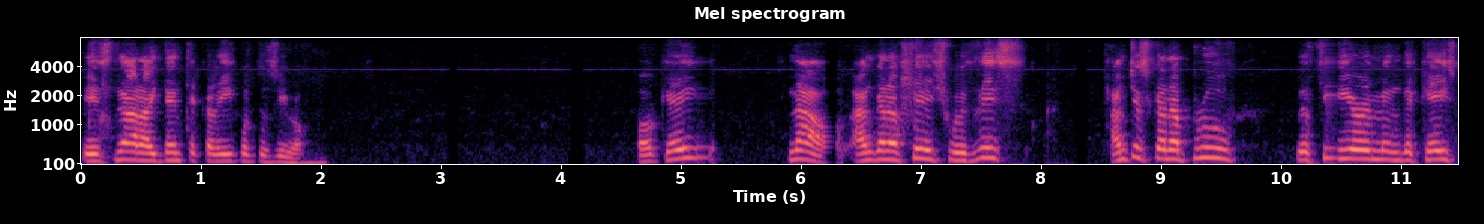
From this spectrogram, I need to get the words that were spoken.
is not identically equal to zero. Okay, now I'm gonna finish with this. I'm just gonna prove the theorem in the case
